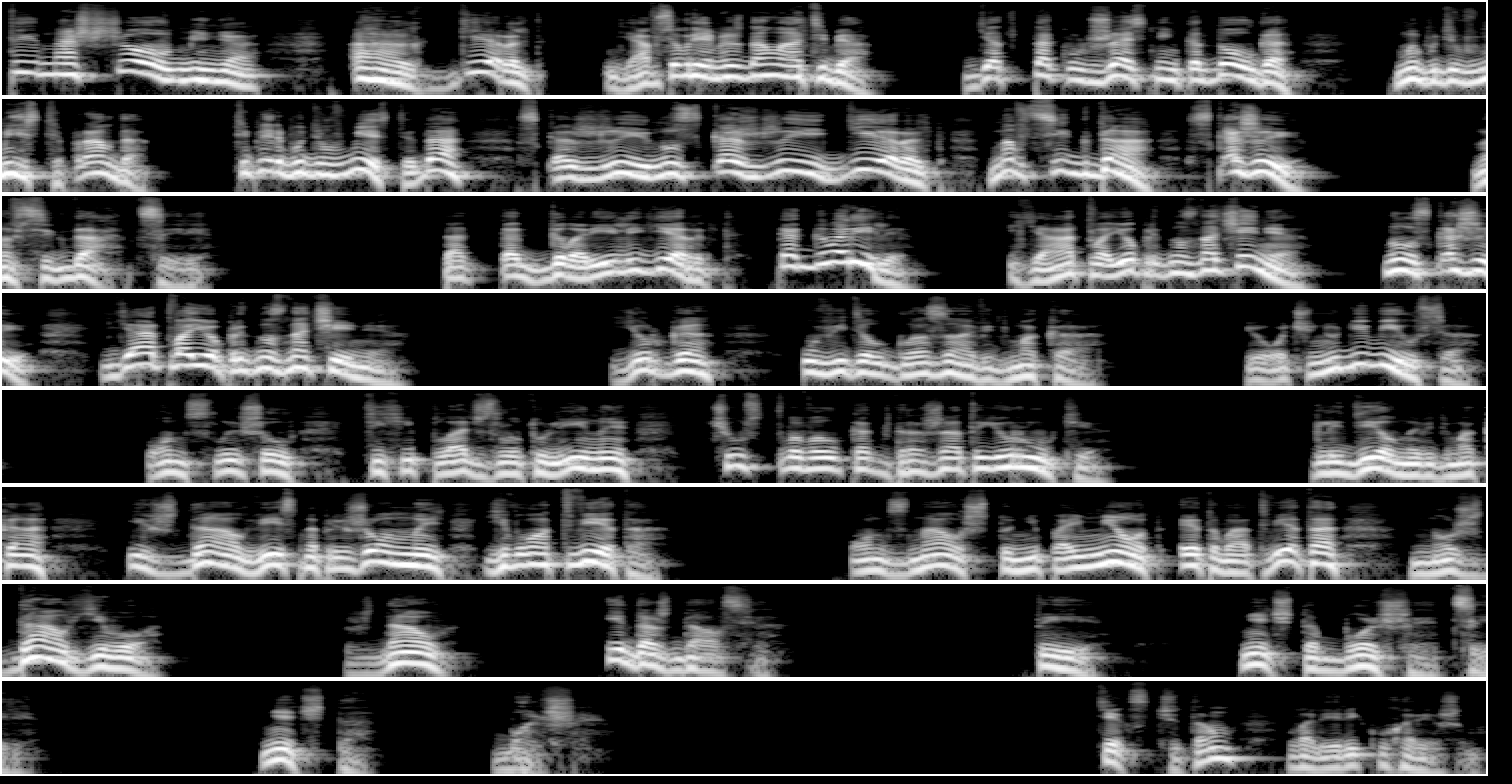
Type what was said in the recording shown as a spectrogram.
«Ты нашел меня! Ах, Геральт, я все время ждала тебя! Я так ужасненько долго! Мы будем вместе, правда? Теперь будем вместе, да? Скажи, ну скажи, Геральт, навсегда, скажи!» «Навсегда, Цири!» «Так, как говорили, Геральт, как говорили. Я твое предназначение!» Ну, скажи, я твое предназначение!» Юрга увидел глаза ведьмака и очень удивился. Он слышал тихий плач Златулины, чувствовал, как дрожат ее руки. Глядел на ведьмака и ждал весь напряженный его ответа. Он знал, что не поймет этого ответа, но ждал его. Ждал и дождался. «Ты Нечто большее, Цири. Нечто большее. Текст читал Валерий Кухарешин.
